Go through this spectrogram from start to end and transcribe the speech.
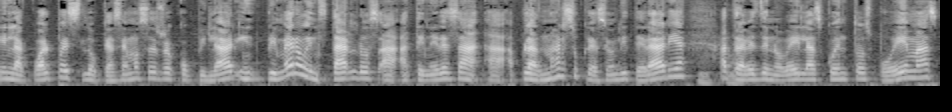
en la cual pues lo que hacemos es recopilar, y primero instarlos a, tener esa, a, plasmar su creación literaria a través de novelas, cuentos, poemas,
